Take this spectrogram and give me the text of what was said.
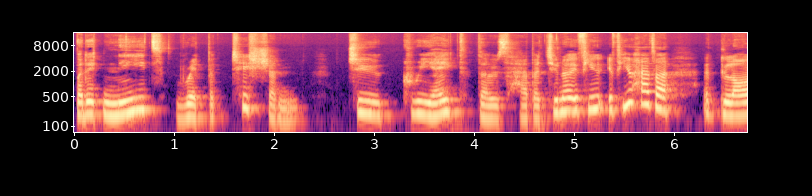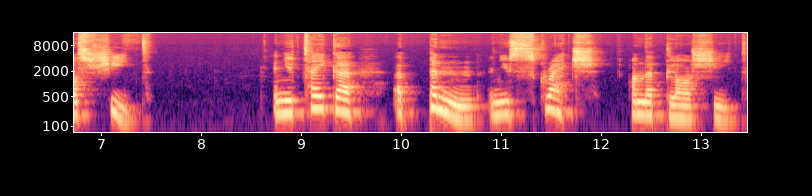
but it needs repetition to create those habits. You know, if you if you have a, a glass sheet and you take a, a pin and you scratch on that glass sheet,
